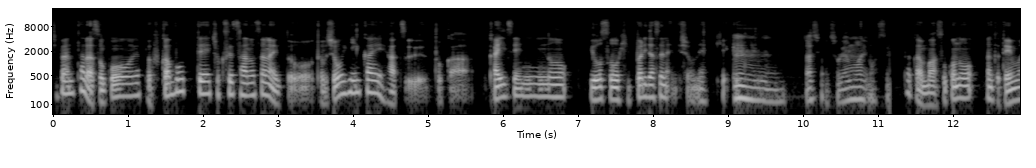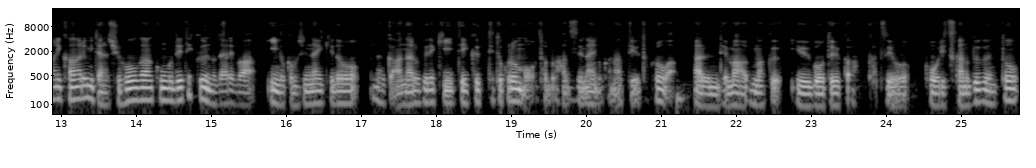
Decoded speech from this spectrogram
一番ただそこをやっぱ深掘って直接話さないと多分商品開発とか改善の要素を引っ張り出せないんでしょうね結う局。ん。確かにそれもありますね。だからまあそこのなんか電話に変わるみたいな手法が今後出てくるのであればいいのかもしれないけどなんかアナログで聞いていくってところも多分外せないのかなっていうところはあるんでまあうまく融合というか活用効率化の部分と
